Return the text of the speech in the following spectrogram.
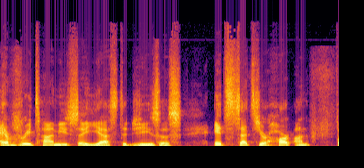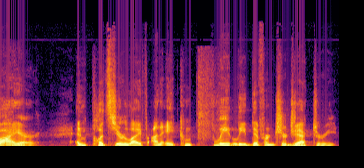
every time you say yes to Jesus, it sets your heart on fire and puts your life on a completely different trajectory.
